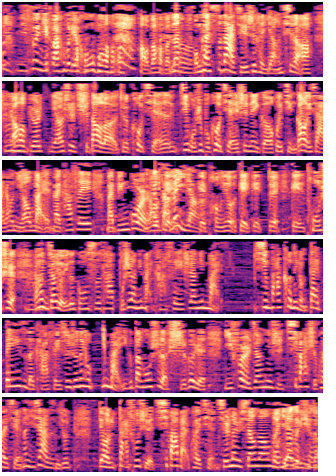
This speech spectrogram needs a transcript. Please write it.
你所以你罚不了我，好吧，好吧。那我们看四大其实是很洋气的啊。然后比如你要是迟到了就扣钱，几乎是不扣钱，是那个会警告一下。然后你要买买咖啡、买冰棍儿，然后咱们一样给朋友、给给对给同事。然后你知道有一个公司，它不是让你买咖啡，是让你买。星巴克那种带杯子的咖啡，所以说那个一买一个办公室的十个人一份儿，将近是七八十块钱，那一下子你就要大出血七八百块钱，其实那是相当的严厉的，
